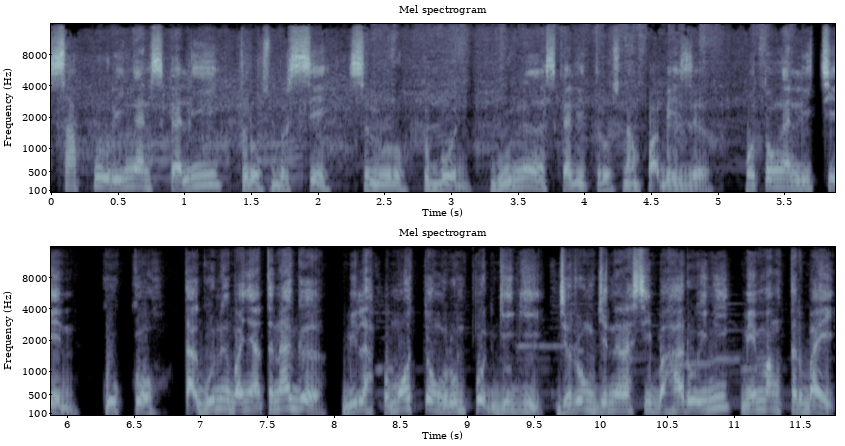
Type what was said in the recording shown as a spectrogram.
Sapu ringan sekali, terus bersih seluruh kebun. Guna sekali terus nampak beza. Potongan licin, kukuh, tak guna banyak tenaga. Bilah pemotong rumput gigi, jerung generasi baharu ini memang terbaik.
